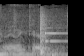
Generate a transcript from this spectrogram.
Trailing Terry.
